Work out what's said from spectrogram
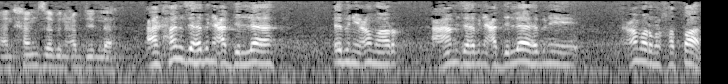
عن حمزة بن عبد الله. عن حمزة بن عبد الله ابن عمر حمزة بن عبد الله بن عمر بن الخطاب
